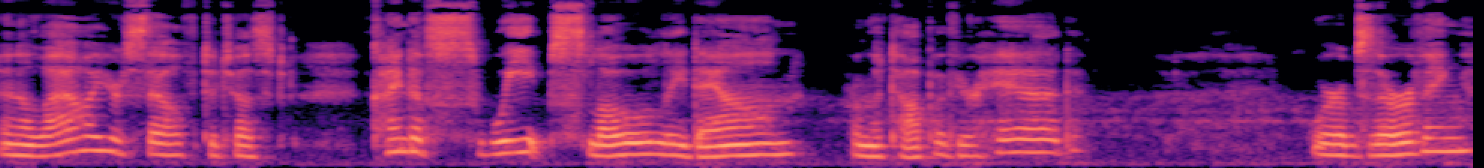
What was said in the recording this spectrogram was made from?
and allow yourself to just kind of sweep slowly down from the top of your head. We're observing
